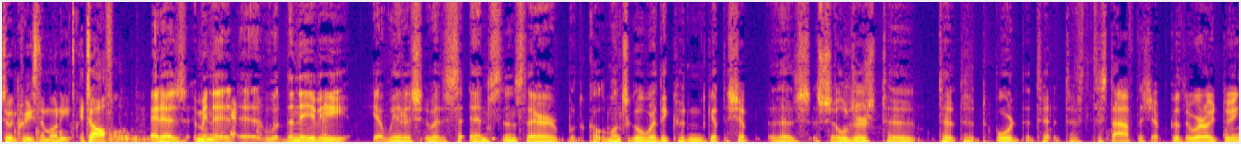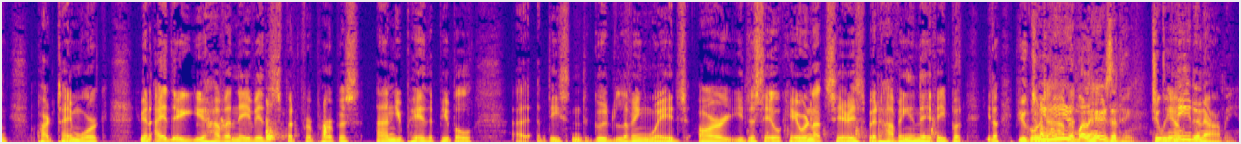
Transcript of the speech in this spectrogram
to increase the money. It's awful. It is. I mean, it, it, the Navy. Yeah, we had, a, we had an instance there a couple of months ago where they couldn't get the ship, the soldiers to to, to, board the, to, to, to staff the ship because they were out doing part time work. I mean, either you have a navy that's fit for purpose and you pay the people a, a decent, good living wage, or you just say, okay, we're not serious about having a navy. But you know, if you're Do going we to have need, it, well, here's the thing. Do we Yeah. need an army?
